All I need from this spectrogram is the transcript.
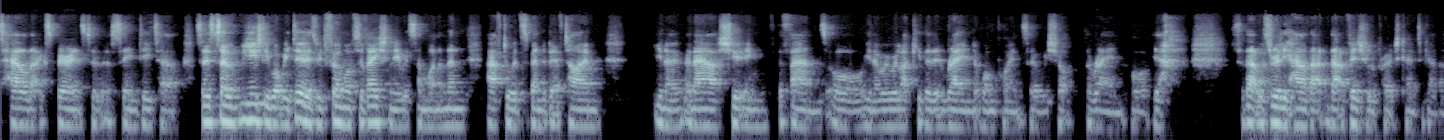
tell that experience to the seeing detail. So so usually what we do is we'd film observationally with someone and then afterwards spend a bit of time you know an hour shooting the fans or you know we were lucky that it rained at one point so we shot the rain or yeah. So that was really how that that visual approach came together.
